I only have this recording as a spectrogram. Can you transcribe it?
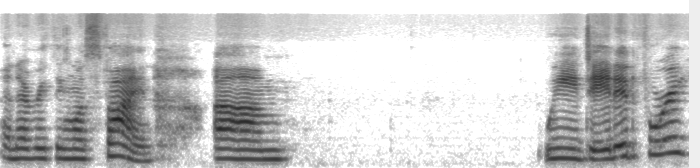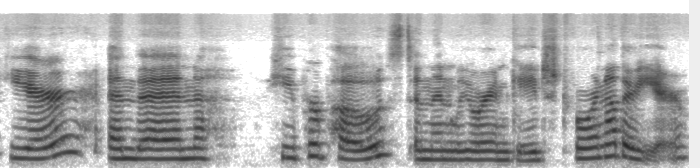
And everything was fine. Um, we dated for a year and then he proposed, and then we were engaged for another year.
